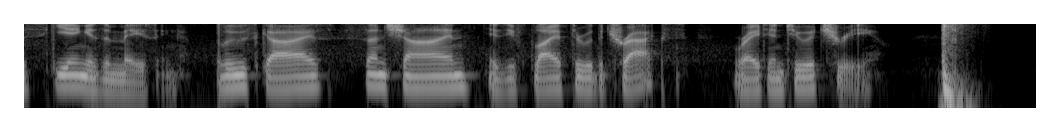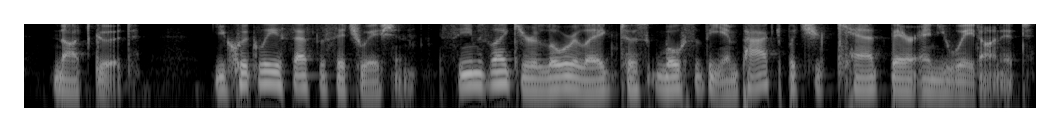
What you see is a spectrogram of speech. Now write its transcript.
The skiing is amazing. Blue skies, sunshine as you fly through the tracks, right into a tree. Not good. You quickly assess the situation. Seems like your lower leg took most of the impact, but you can't bear any weight on it.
